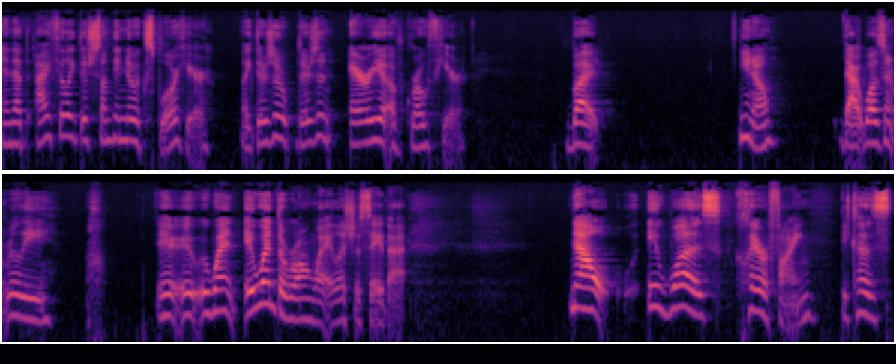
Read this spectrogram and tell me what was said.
And that I feel like there's something to explore here. Like there's a there's an area of growth here. But you know, that wasn't really it, it went it went the wrong way, let's just say that. Now, it was clarifying because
